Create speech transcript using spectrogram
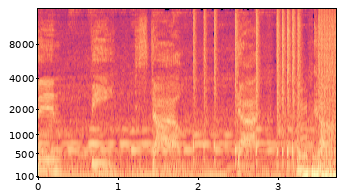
zenbstyle.com.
